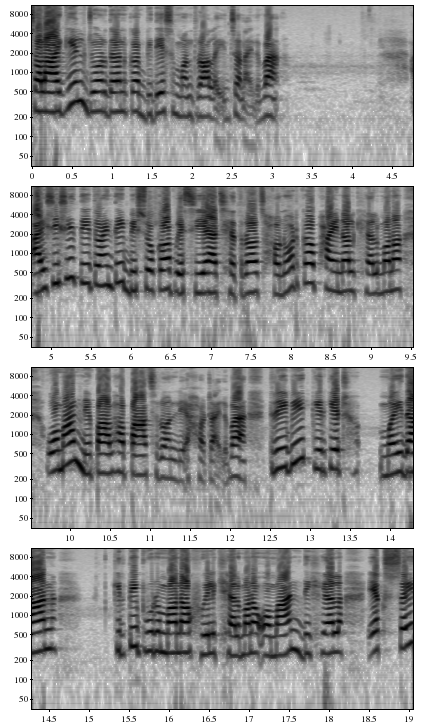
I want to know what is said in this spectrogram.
चलागिल जोर्दनका विदेश मन्त्रालय जनाइलबा। आइसिसी टी ट्वेन्टी विश्वकप एसिया क्षेत्र छनौटका फाइनल खेलमा ओमान नेपाल पाँच रनले हटाइल बा त्रिवी क्रिकेट मैदान किर्तिपुरमा हुइल खेलमा ओमान दिखेल एक सय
